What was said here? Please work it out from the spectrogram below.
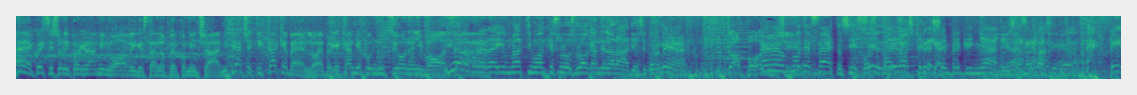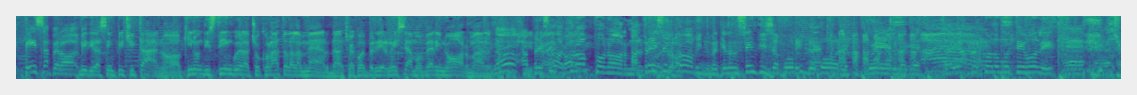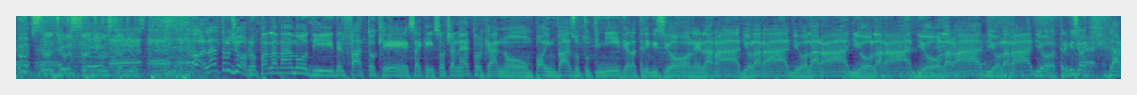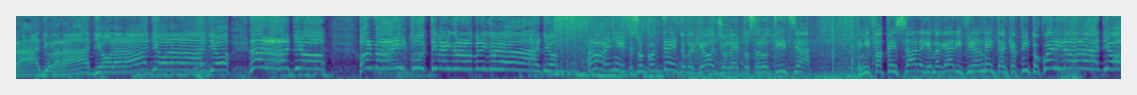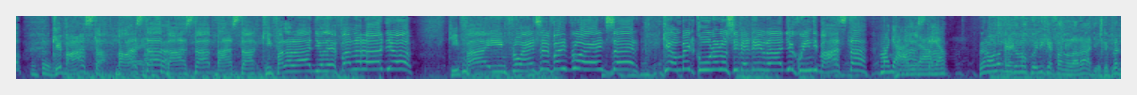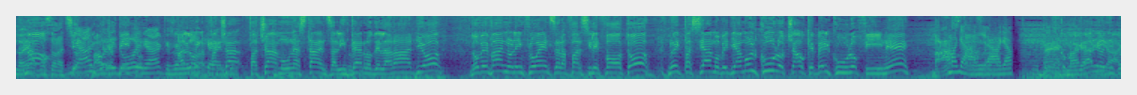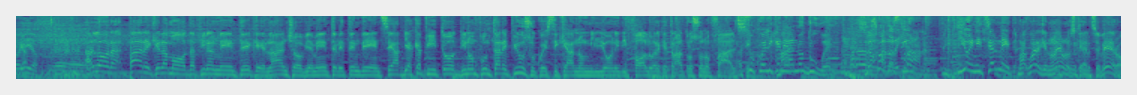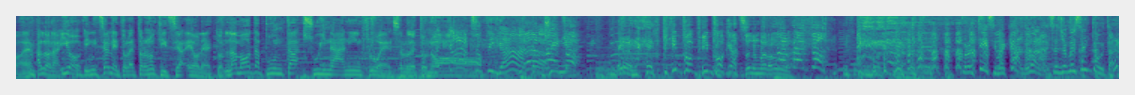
Eh, questi sono i programmi nuovi che stanno per cominciare. Mi piace Tic Tac è bello, eh, perché cambia conduzione ogni volta. Io lavorerei un attimo anche sullo slogan della radio, secondo me è Troppo, è dici? un po' d'effetto, sì, forse Sì, poi l'ospite è Perché? sempre Grignani. Eh, sembra sì. quasi che. Pe- pensa però, vedi la semplicità, no? Chi non distingue la cioccolata dalla merda, cioè come per dire, noi siamo very normal. No, capisci? ha preso Cioè- COVID. troppo normal, Ha preso il. Covid perché non senti i sapori, il odore, per quello che. Cioè, io per quello motivo lì. Giusto, giusto, giusto, eh, giusto. Oh, l'altro giorno parlavamo di- del fatto che, sai, che i social network hanno un po' invaso tutti i media, la televisione, la radio, la radio, la radio, la radio, la radio, la radio, la televisione, la radio, la radio, la radio, la radio, la radio! Ormai tutti vengono per la radio! Allora niente, sono contento perché oggi ho letto sta notizia e mi fa pensare che magari finalmente hanno capito quelli della radio che basta, basta, basta, basta. Chi fa la radio deve fare la radio. Chi fa influencer fare influencer. Chi ha un bel culo non si vede in radio e quindi basta. Magari, Basta. raga. Però lo vedono quelli che fanno la radio, che per noi è una consolazione. Ma ho capito. neanche, sono allora, faccia- facciamo una stanza all'interno della radio. Dove vanno le influencer a farsi le foto? Noi passiamo, vediamo il culo. Ciao, che bel culo, fine. Basta. Magari, raga. Ecco, magari, Magari lo dico raga. io. Allora, pare che la moda finalmente, che lancia ovviamente le tendenze, abbia capito di non puntare più su questi che hanno milioni di follower, che tra l'altro sono falsi. Su quelli che Ma- ne hanno due. No, cosa allora, io, io inizialmente, ma guarda che non è uno scherzo, è vero, eh. Allora, io inizialmente ho letto la notizia e ho letto la moda punta sui nani influencer. Ho detto no. Che cazzo, figata! Genia- Eh, Pippo, Pippo, cazzo numero uno. Prontissimo, è caldo, guarda, si è già messo in tuta.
